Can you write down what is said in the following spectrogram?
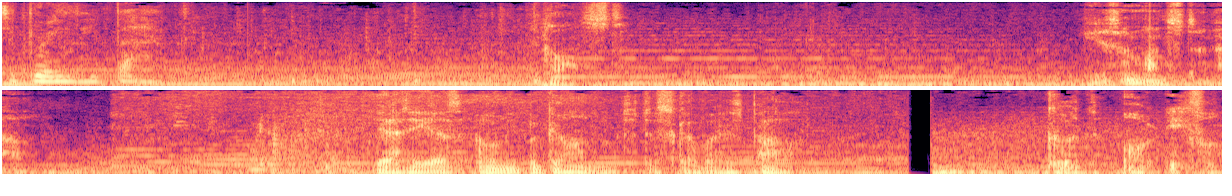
To bring me back. Cost. He is a monster now. Yet he has only begun to discover his power. Good or evil.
